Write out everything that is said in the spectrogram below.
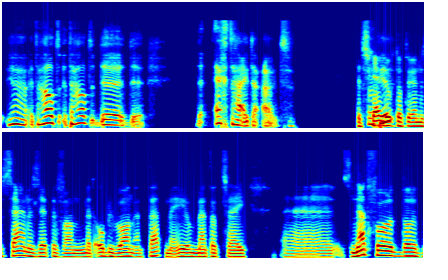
ja, het haalt, het haalt de, de, de echtheid eruit. Het schijnt ook dat er in de scène zitten van, met Obi-Wan en Padme, op het moment dat zij, eh, is net voordat het,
